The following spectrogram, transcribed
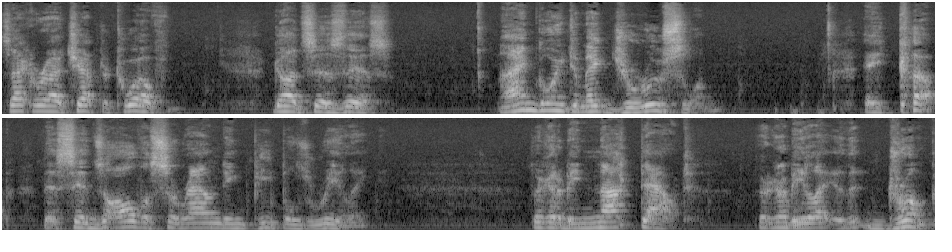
Zechariah chapter 12, God says this I'm going to make Jerusalem a cup that sends all the surrounding peoples reeling. They're going to be knocked out. They're going to be drunk.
